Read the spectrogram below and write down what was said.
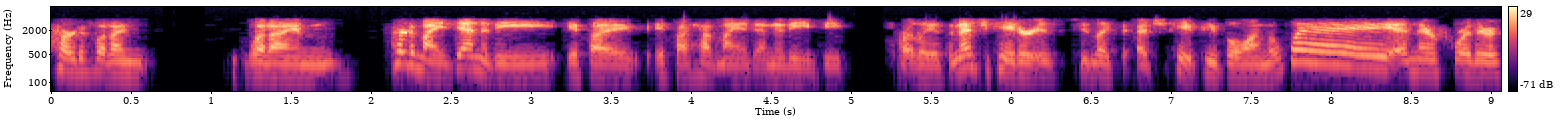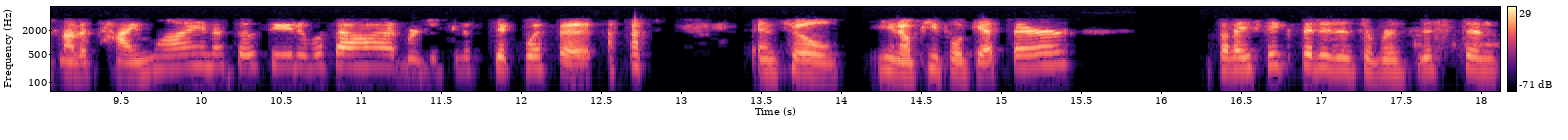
part of what I'm what I'm part of my identity, if I if I have my identity be partly as an educator, is to like to educate people along the way, and therefore there's not a timeline associated with that. We're just going to stick with it. until, you know, people get there. But I think that it is a resistance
